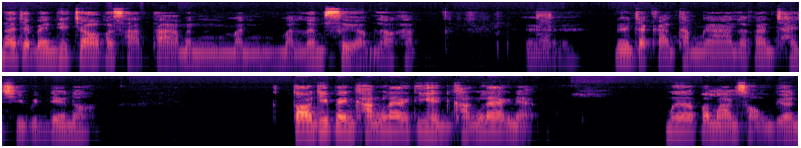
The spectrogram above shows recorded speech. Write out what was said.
น่าจะเป็นที่จอประสาทตามันมันมันเริ่มเสื่อมแล้วครับเเนื่องจากการทำงานและการใช้ชีวิตเนี่ยเนาะตอนที่เป็นครั้งแรกที่เห็นครั้งแรกเนี่ย เมื่อประมาณสองเดือน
